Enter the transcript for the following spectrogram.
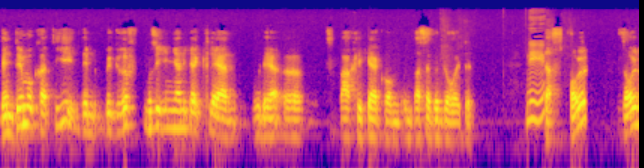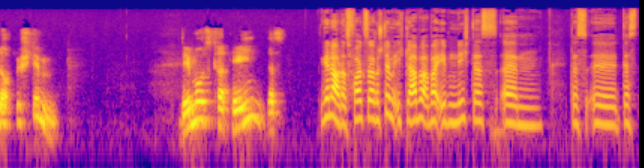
Denn Demokratie, den Begriff muss ich Ihnen ja nicht erklären, wo der äh, sprachlich herkommt und was er bedeutet. Nee. Das Volk soll doch bestimmen. Demokratien, das. Genau, das Volk soll bestimmen. Ich glaube aber eben nicht, dass, ähm, dass, äh, dass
